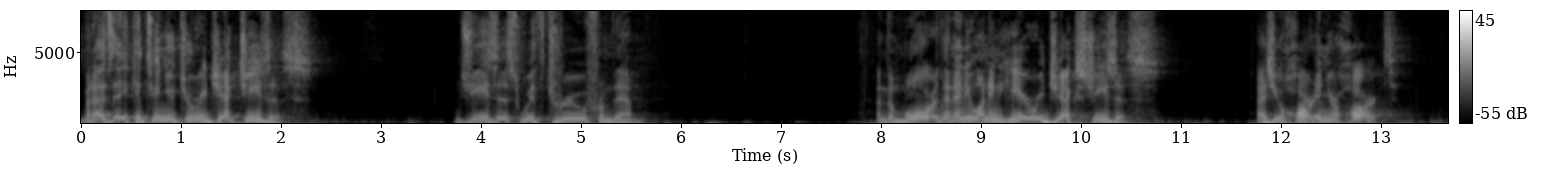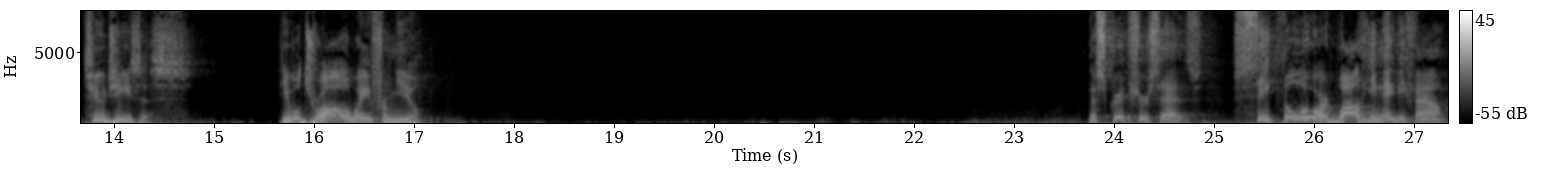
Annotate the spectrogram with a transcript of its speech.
But as they continued to reject Jesus, Jesus withdrew from them. And the more that anyone in here rejects Jesus, as you harden your heart, to Jesus, He will draw away from you. The scripture says, Seek the Lord while he may be found.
